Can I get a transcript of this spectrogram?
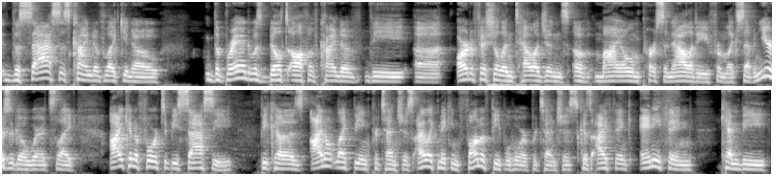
the sass is kind of like you know the brand was built off of kind of the uh, artificial intelligence of my own personality from like seven years ago, where it's like I can afford to be sassy because I don't like being pretentious. I like making fun of people who are pretentious because I think anything can be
